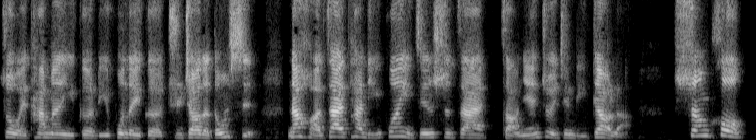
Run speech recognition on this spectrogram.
作为他们一个离婚的一个聚焦的东西。那好在他离婚已经是在早年就已经离掉了，身后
